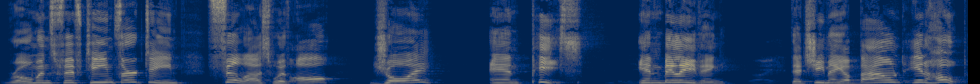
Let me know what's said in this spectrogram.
Romans 15, 13, fill us with all joy and peace in believing that ye may abound in hope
